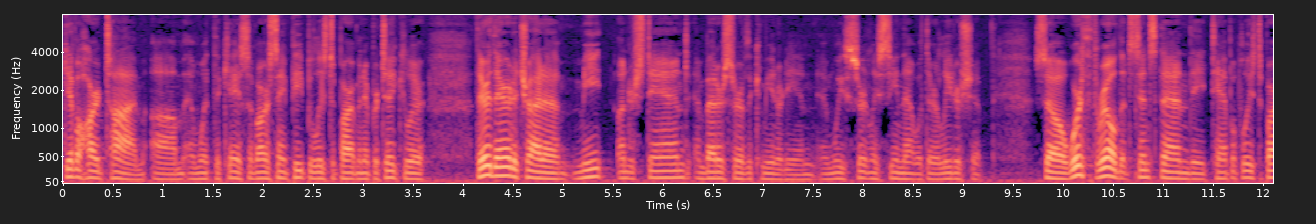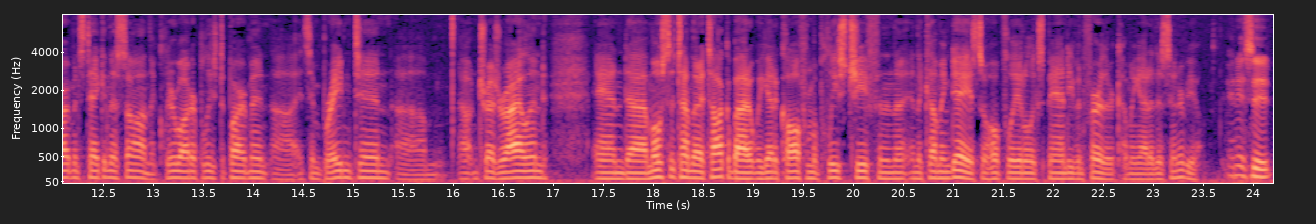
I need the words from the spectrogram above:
give a hard time. Um, and with the case of our St. Pete Police Department in particular, they're there to try to meet, understand, and better serve the community. And, and we've certainly seen that with their leadership. So we're thrilled that since then, the Tampa Police Department's taken this on, the Clearwater Police Department, uh, it's in Bradenton, um, out in Treasure Island. And uh, most of the time that I talk about it, we get a call from a police chief in the, in the coming days. So hopefully it'll expand even further coming out of this interview. And is it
